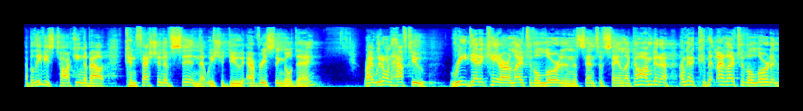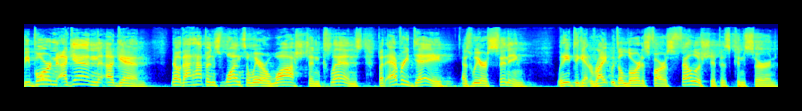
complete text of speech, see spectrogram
I believe he's talking about confession of sin that we should do every single day right? We don't have to rededicate our life to the Lord in the sense of saying, like, oh, I'm gonna, I'm gonna commit my life to the Lord and be born again, again. No, that happens once and we are washed and cleansed. But every day as we are sinning, we need to get right with the Lord as far as fellowship is concerned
